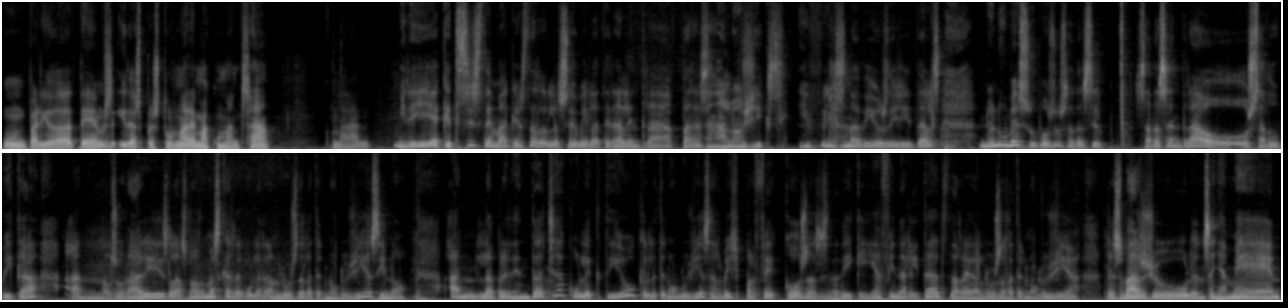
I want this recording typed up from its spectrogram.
un període de temps i després tornarem a començar. Val? Mira, i aquest sistema, aquesta relació bilateral entre pares analògics i fills nadius digitals, no només suposo s'ha de, ser, de centrar o, o s'ha d'ubicar en els horaris, les normes que regularan l'ús de la tecnologia, sinó en l'aprenentatge col·lectiu que la tecnologia serveix per fer coses, és a dir, que hi ha finalitats darrere l'ús de la tecnologia, l'esbarjo, l'ensenyament,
